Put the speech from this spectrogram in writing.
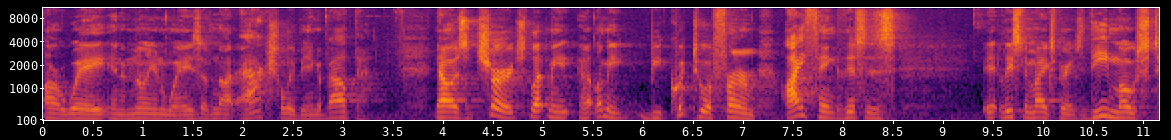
our way in a million ways of not actually being about that? Now, as a church, let me, uh, let me be quick to affirm I think this is, at least in my experience, the most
